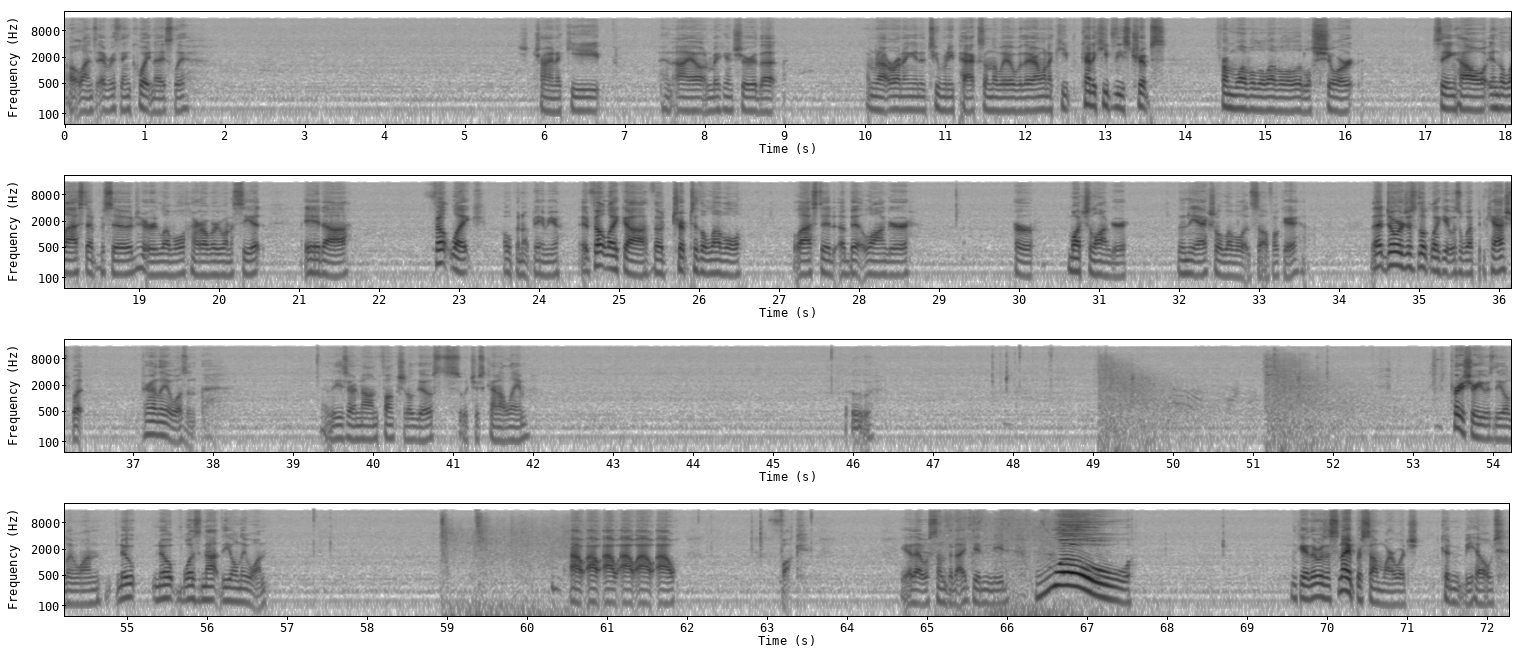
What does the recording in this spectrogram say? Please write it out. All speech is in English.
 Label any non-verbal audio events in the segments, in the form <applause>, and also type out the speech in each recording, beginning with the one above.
Outlines everything quite nicely. Just trying to keep an eye out and making sure that I'm not running into too many packs on the way over there. I want to keep kind of keep these trips from level to level a little short seeing how in the last episode or level, however you want to see it, it uh, felt like open up, damn you. It felt like uh, the trip to the level lasted a bit longer, or much longer than the actual level itself. Okay, that door just looked like it was a weapon cache, but apparently it wasn't. And these are non-functional ghosts, which is kind of lame. Ooh. Pretty sure he was the only one. Nope, nope, was not the only one. Ow, ow, ow, ow, ow, ow. Fuck. Yeah, that was something I didn't need. Whoa! Okay, there was a sniper somewhere, which couldn't be helped.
